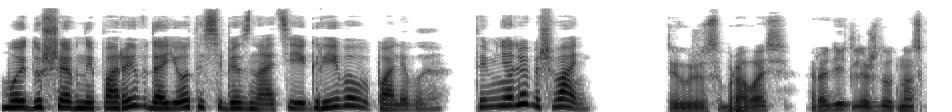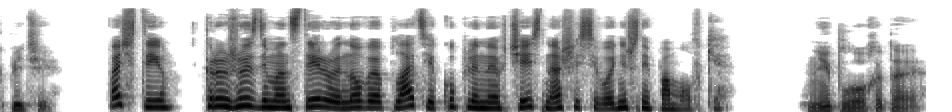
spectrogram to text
Мой душевный порыв дает о себе знать, и игриво выпаливаю. Ты меня любишь, Вань? Ты уже собралась? Родители ждут нас к пяти. Почти. Кружусь, демонстрируя новое платье, купленное в честь нашей сегодняшней помолвки. Неплохо, Тая.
